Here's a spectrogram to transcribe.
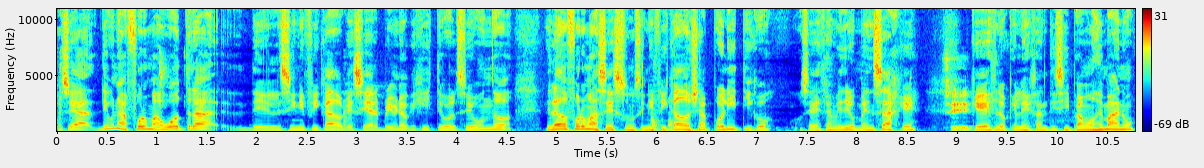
O sea, de una forma u otra, del significado que sea el primero que dijiste o el segundo, de las dos formas es un significado ya político, o sea, es transmitir un mensaje, que es lo que les anticipamos de Manu.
